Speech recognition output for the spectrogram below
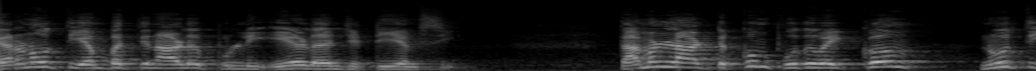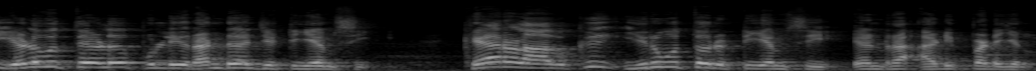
இருநூத்தி எண்பத்தி நாலு புள்ளி ஏழு அஞ்சு டிஎம்சி தமிழ்நாட்டுக்கும் புதுவைக்கும் நூற்றி எழுபத்தேழு புள்ளி ரெண்டு அஞ்சு டிஎம்சி கேரளாவுக்கு இருபத்தொரு டிஎம்சி என்ற அடிப்படையில்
